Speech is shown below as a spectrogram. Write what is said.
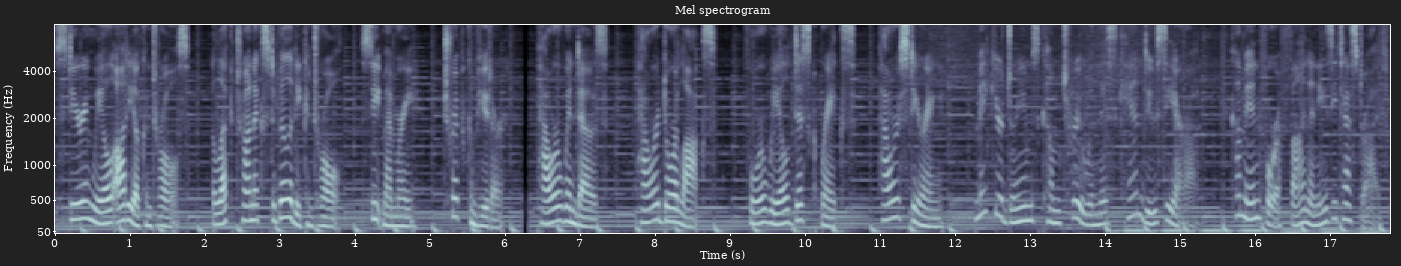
steering wheel audio controls, electronic stability control, seat memory, trip computer, power windows, power door locks, four-wheel disc brakes, power steering. Make your dreams come true in this can-do Sierra. Come in for a fun and easy test drive.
